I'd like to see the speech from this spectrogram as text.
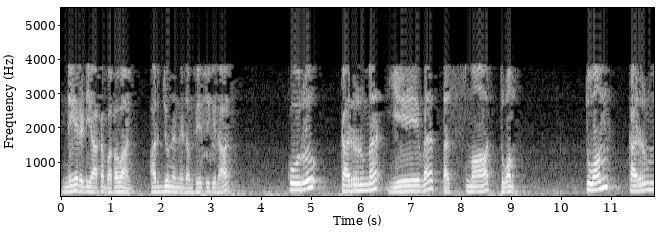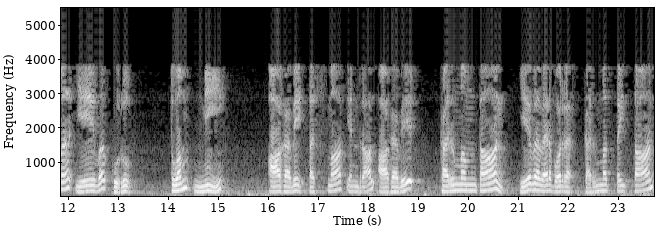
நேரடியாக பகவான் அர்ஜுனனிடம் பேசுகிறார். குரு கர்ம ஏவ தஸ்மாத் துவம். துவம் கர்ம ஏவ குரு. துவம் நீ ஆகவே தஸ்மாத் என்றால் ஆகவே கர்மம் தான் ஏவ வேற போடுற. கர்மத்தை தான்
